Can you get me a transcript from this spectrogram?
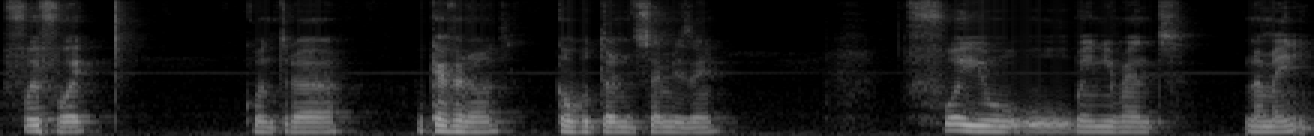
Foi, foi. Contra o Kevin Owens, com o turn de Sami Zayn. Foi o, o main event na Mania.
